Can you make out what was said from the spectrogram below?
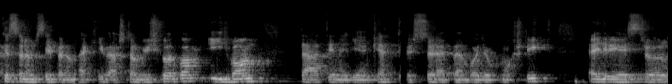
köszönöm szépen a meghívást a műsorban. Így van, tehát én egy ilyen kettős szerepben vagyok most itt. Egyrésztről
